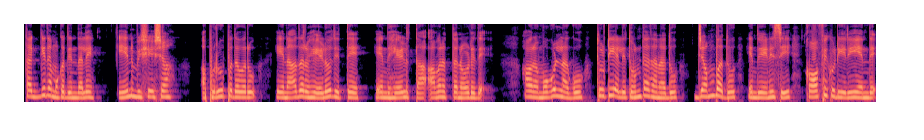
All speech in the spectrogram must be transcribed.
ತಗ್ಗಿದ ಮುಖದಿಂದಲೇ, ಏನು ವಿಶೇಷ? ಅಪರೂಪದವರು, ಏನಾದರೂ ಹೇಳೋದಿತ್ತೆ? ಎಂದು ಹೇಳುತ್ತಾ ಅವನತ್ತ ನೋಡಿದೆ. ಅವನ ಮುಗುಳ್ನಗು ತುಟಿಯಲ್ಲಿ ತುಂಟತನದು, ಜಂಬದು ಎಂದು ಎಣಿಸಿ, ಕಾಫಿ ಕುಡಿಯಿರಿ ಎಂದೆ.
